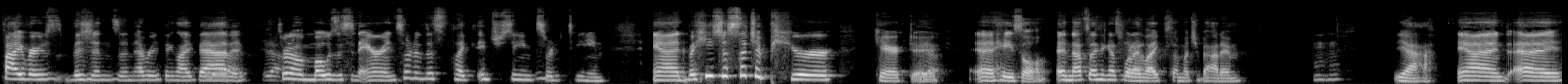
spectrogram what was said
Fiver's visions and everything like that yeah, and yeah. sort of Moses and Aaron, sort of this like interesting Mm-hmm. sort of team. And but he's just such a pure character. Yeah. uh, Hazel, and that's I think that's what I like so much about him. hmm Yeah, and uh,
